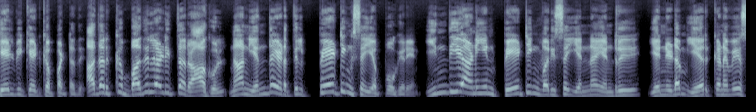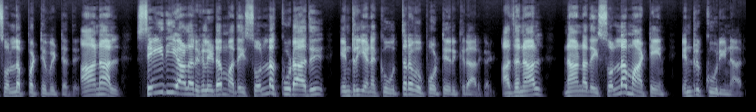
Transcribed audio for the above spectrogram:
கேள்வி கேட்கப்பட்டது. அதற்கு பதிலளித்த ராகுல் நான் எந்த இடத்தில் பேட்டிங் செய்ய போகிறேன்? இந்திய அணியின் பேட்டிங் வரிசை என்ன? என்று என்னிடம் ஏற்கனவே சொல்லப்பட்டு விட்டது. ஆனால் செய்தியாளர்களிடம் அதை சொல்லக்கூடாது என்று எனக்கு உத்தரவு போட்டு இருக்கிறார்கள் அதனால் நான் அதை சொல்ல மாட்டேன் என்று கூறினார்.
